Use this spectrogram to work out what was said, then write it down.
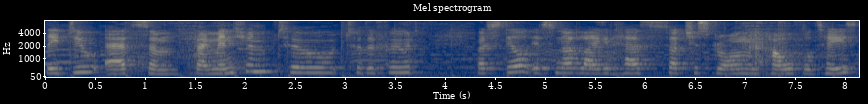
they do add some dimension to, to the food, but still it's not like it has such a strong and powerful taste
